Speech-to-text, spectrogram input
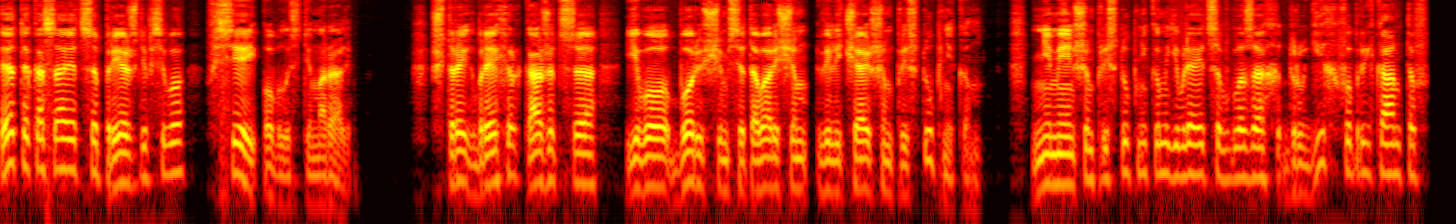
Это касается прежде всего всей области морали. Штрейхбрехер кажется его борющимся товарищем величайшим преступником. Не меньшим преступником является в глазах других фабрикантов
